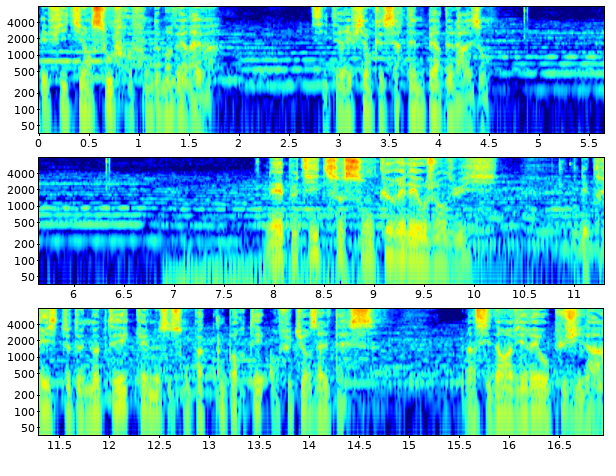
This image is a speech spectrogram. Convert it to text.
Les filles qui en souffrent font de mauvais rêves. Si terrifiants que certaines perdent la raison. Les petites se sont querellées aujourd'hui. Il est triste de noter qu'elles ne se sont pas comportées en futures altesses. L'incident a viré au pugilat.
